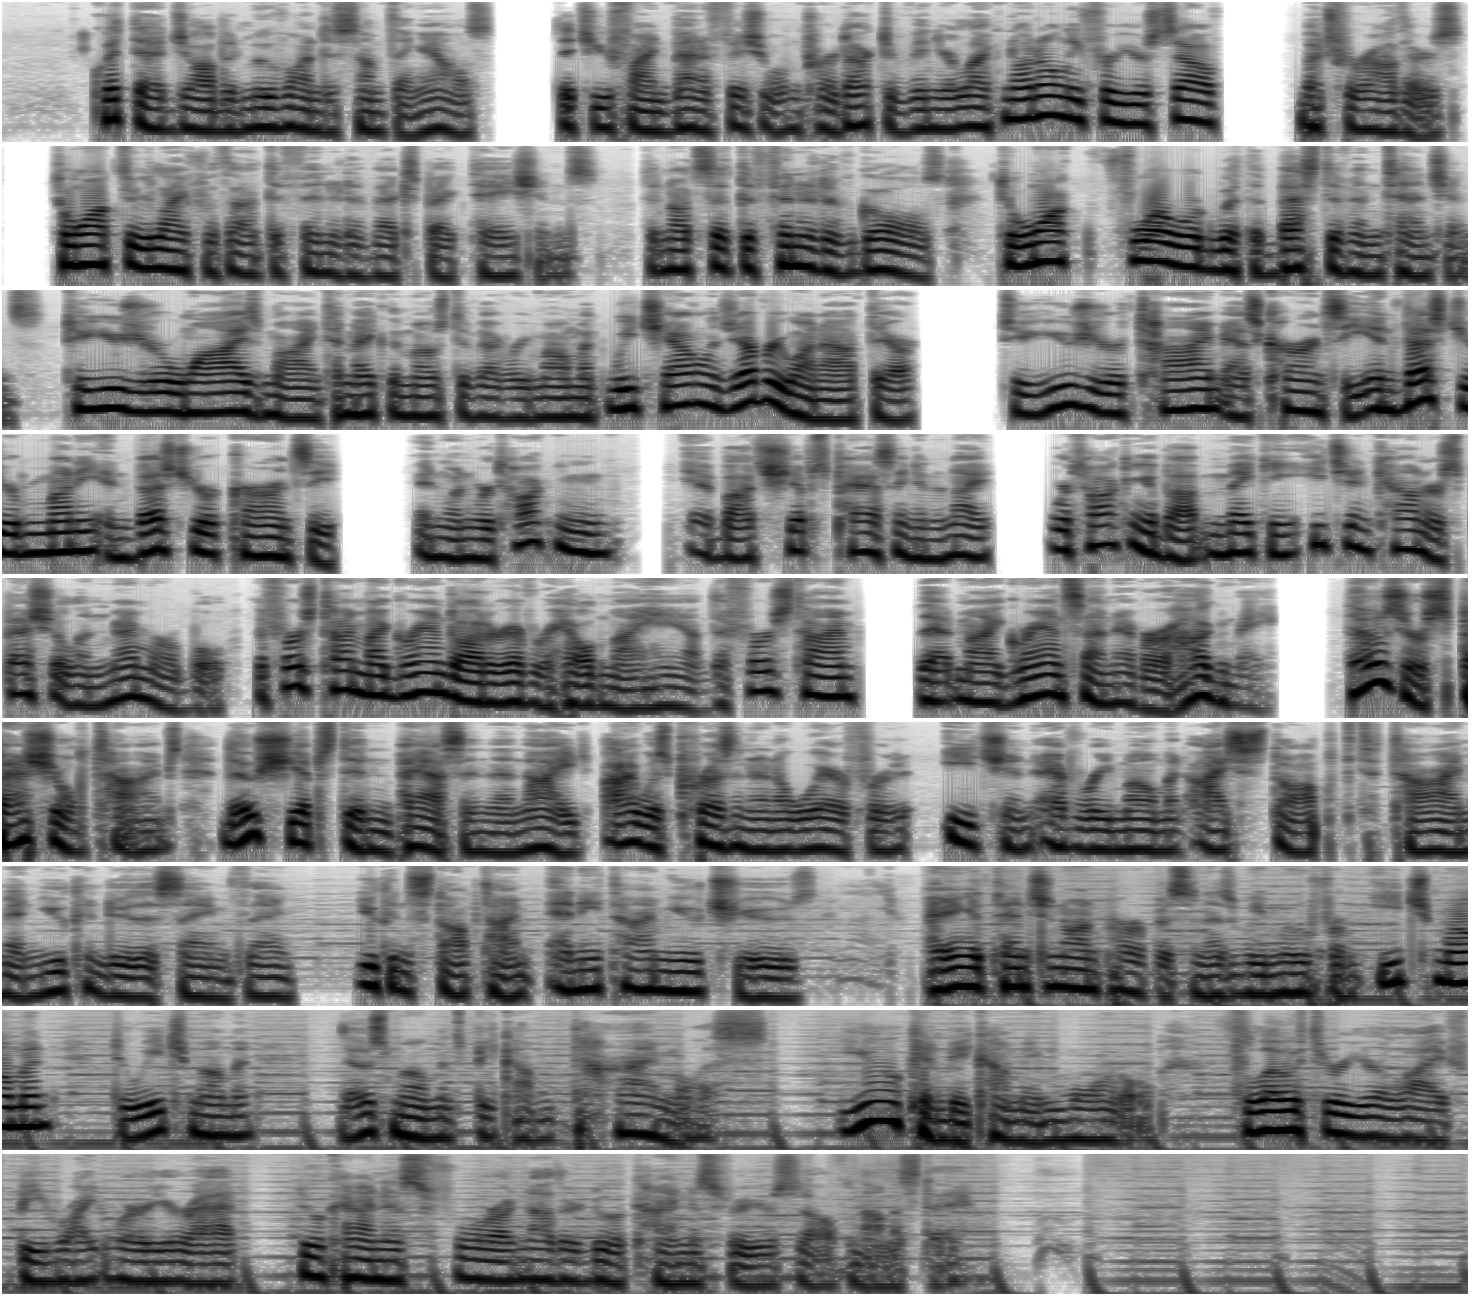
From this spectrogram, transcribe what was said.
Quit that job and move on to something else that you find beneficial and productive in your life, not only for yourself, but for others. To walk through life without definitive expectations to not set definitive goals, to walk forward with the best of intentions, to use your wise mind to make the most of every moment. We challenge everyone out there to use your time as currency. Invest your money, invest your currency. And when we're talking about ships passing in the night, we're talking about making each encounter special and memorable. The first time my granddaughter ever held my hand, the first time that my grandson ever hugged me, those are special times. Those ships didn't pass in the night. I was present and aware for each and every moment. I stopped time, and you can do the same thing. You can stop time anytime you choose, paying attention on purpose. And as we move from each moment to each moment, those moments become timeless. You can become immortal, flow through your life, be right where you're at. Do a kindness for another, do a kindness for yourself. Namaste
